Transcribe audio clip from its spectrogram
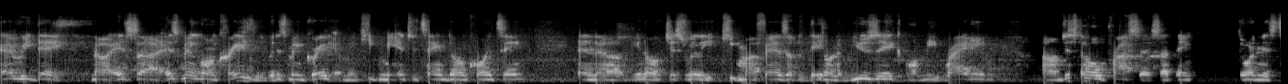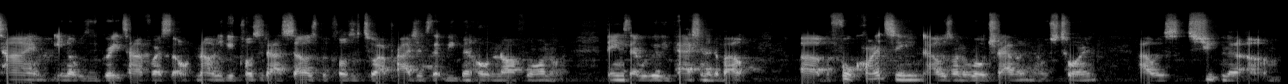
Every day. No, it's uh, it's been going crazy, but it's been great. I mean, keeping me entertained during quarantine, and uh, you know, just really keeping my fans up to date on the music, on me writing, um, just the whole process. I think during this time, you know, it was a great time for us to not only get closer to ourselves, but closer to our projects that we've been holding off on, or things that we're really passionate about. Uh, before quarantine, I was on the road traveling. I was touring. I was shooting a, um,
